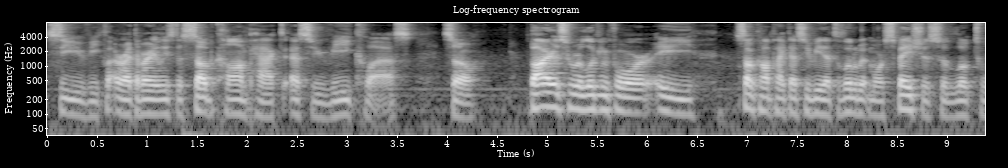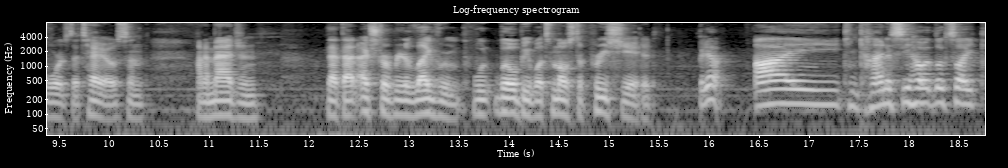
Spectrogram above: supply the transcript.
CUV, or at the very least, the subcompact SUV class. So, buyers who are looking for a subcompact SUV that's a little bit more spacious should look towards the Taos, and I'd imagine that that extra rear legroom w- will be what's most appreciated. But yeah, I can kind of see how it looks like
